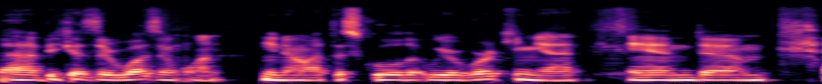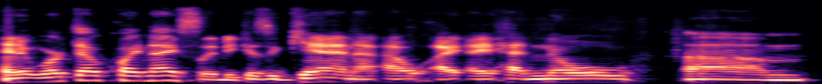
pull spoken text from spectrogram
uh, because there wasn't one, you know, at the school that we were working at, and um, and it worked out quite nicely because again, I, I, I had no um,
